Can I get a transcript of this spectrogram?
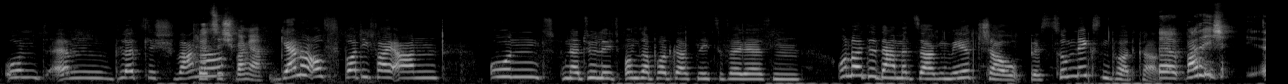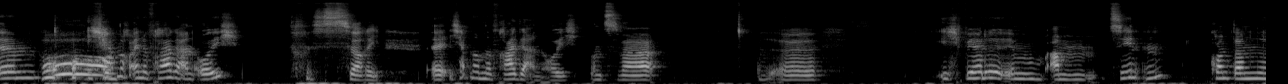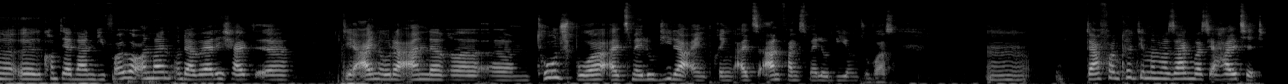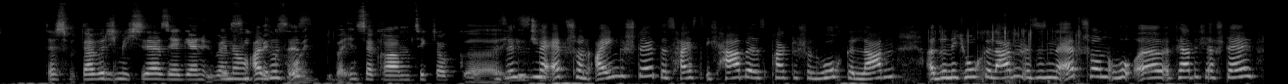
Und ähm, plötzlich schwanger. Plötzlich schwanger. Gerne auf Spotify an. Und natürlich unser Podcast nicht zu vergessen. Und Leute, damit sagen wir Ciao. Bis zum nächsten Podcast. Äh, warte, ich, ähm, Oh. ich habe noch eine Frage an euch. Sorry. Äh, ich habe noch eine Frage an euch. Und zwar, äh, ich werde im, am 10. kommt dann, äh, kommt ja dann die Folge online und da werde ich halt, äh, die eine oder andere ähm, Tonspur als Melodie da einbringen, als Anfangsmelodie und sowas. Mm, davon könnt ihr mir mal sagen, was ihr haltet. Das, da würde ich mich sehr, sehr gerne über Genau, Feedback also es freuen. über Instagram, TikTok, äh, Es ist in YouTube. der App schon eingestellt, das heißt, ich habe es praktisch schon hochgeladen. Also nicht hochgeladen, es ist in der App schon ho äh, fertig erstellt.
